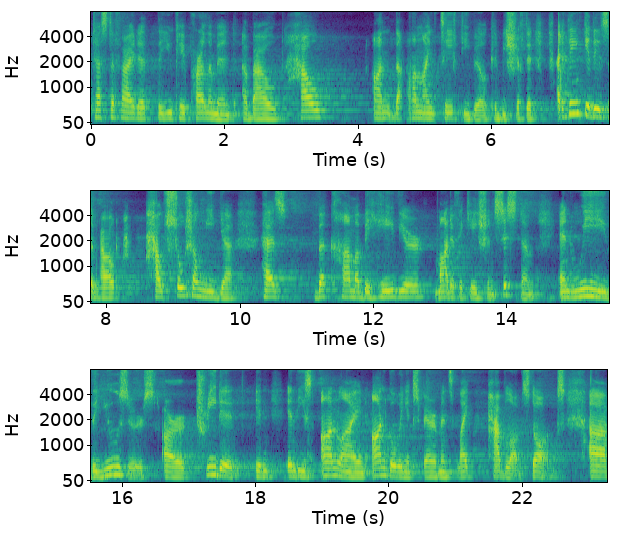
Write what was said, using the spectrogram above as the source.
testified at the UK Parliament about how on the online safety bill could be shifted. I think it is about how social media has become a behavior modification system and we the users are treated in in these online ongoing experiments like pavlov's dogs uh,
